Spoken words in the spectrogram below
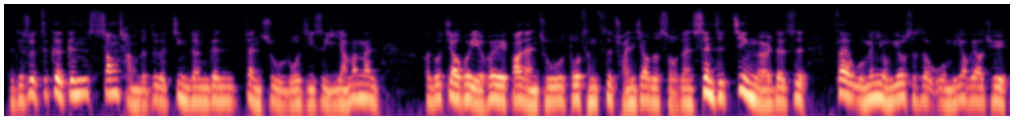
的地，所以这个跟商场的这个竞争跟战术逻辑是一样，慢慢很多教会也会发展出多层次传销的手段，甚至进而的是在我们有优势的时候，我们要不要去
